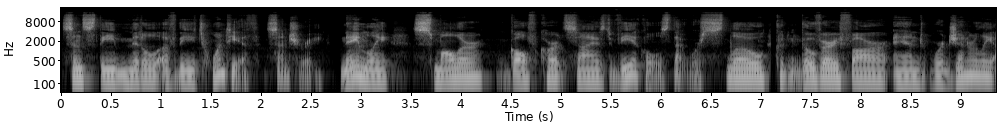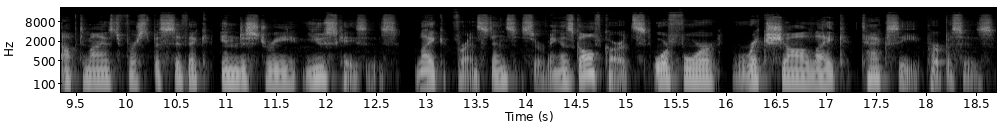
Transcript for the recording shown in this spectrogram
since the middle of the 20th century, namely smaller golf cart sized vehicles that were slow, couldn't go very far, and were generally optimized for specific industry use cases, like, for instance, serving as golf carts, or for rickshaw like taxi purposes.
